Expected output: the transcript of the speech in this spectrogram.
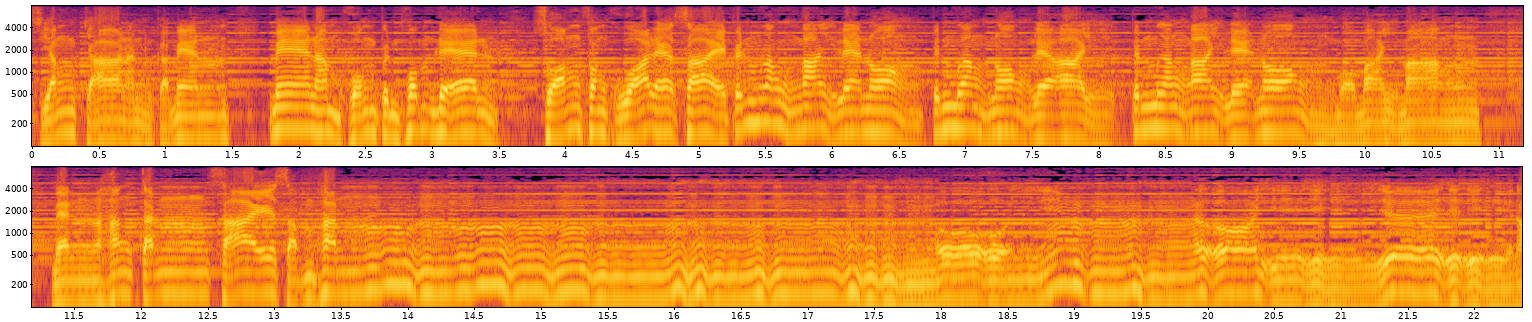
เสียงจานั่นกะแม่น แม่น้ำคงเป็นพรมแดนสองฝั่งขวาและซ้ายเป็นเมืองง่ายและน้อง เป็นเมืองน้องและอาย เป็นเมืองง่ายและน้องบ่ไม่มังแม่นหังกันสายสัมพันธ์ น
